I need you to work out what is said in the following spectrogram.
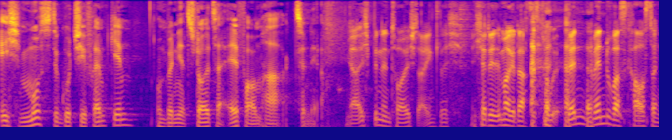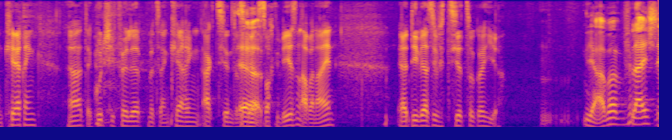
ich musste Gucci fremdgehen und bin jetzt stolzer LVMH-Aktionär. Ja, ich bin enttäuscht eigentlich. Ich hätte immer gedacht, dass du, wenn, wenn du was kaufst, dann Kering, ja, der Gucci Philipp mit seinen Kering-Aktien, das wäre es doch gewesen, aber nein, er diversifiziert sogar hier. Ja, aber vielleicht,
